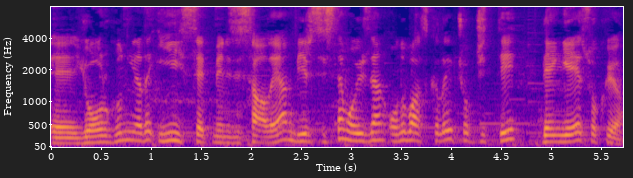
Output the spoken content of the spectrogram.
e, yorgun ya da iyi hissetmenizi sağlayan bir sistem. O yüzden onu baskılayıp çok ciddi dengeye sokuyor.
